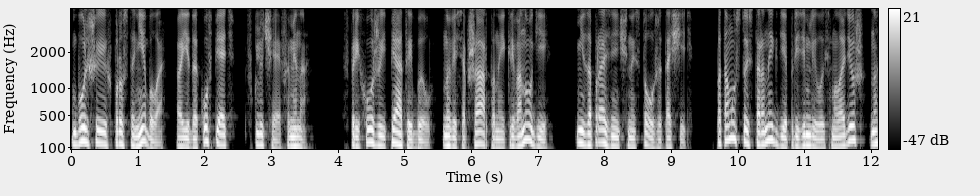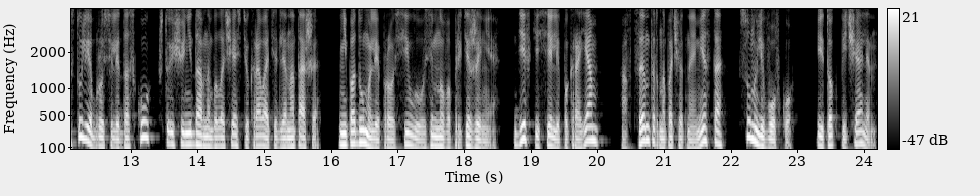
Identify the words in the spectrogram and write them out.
Больше их просто не было, а едоков пять, включая Фомина. В прихожей пятый был, но весь обшарпанный, кривоногий. Не за праздничный стол же тащить. Потому с той стороны, где приземлилась молодежь, на стулья бросили доску, что еще недавно была частью кровати для Наташи. Не подумали про силу земного притяжения. Девки сели по краям, а в центр, на почетное место, сунули Вовку. Итог печален.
